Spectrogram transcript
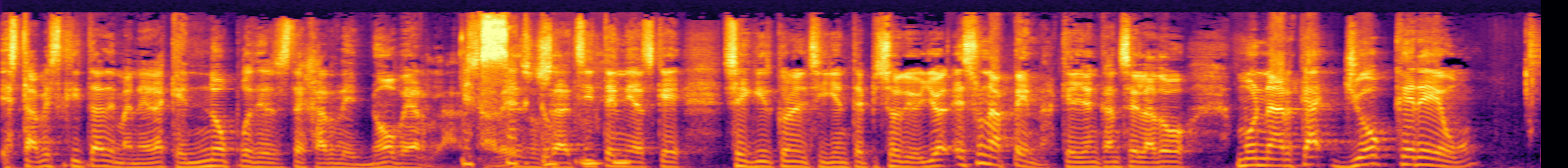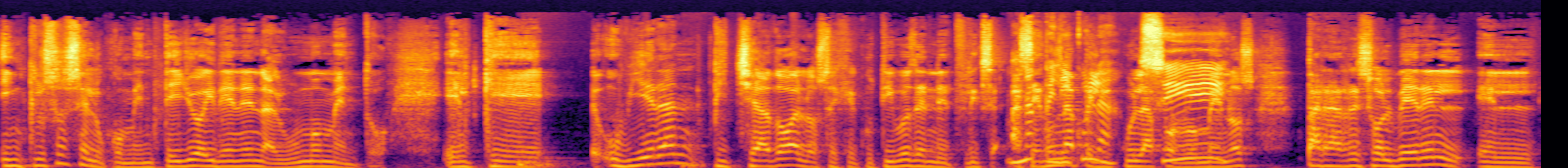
estaba escrita de manera que no podías dejar de no verla, ¿sabes? Exacto. O sea, sí tenías que seguir con el siguiente episodio. Yo, es una pena que hayan cancelado Monarca. Yo creo, incluso se lo comenté yo a Irene en algún momento, el que hubieran pichado a los ejecutivos de Netflix a Una hacer una película, por lo menos para resolver el, el,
